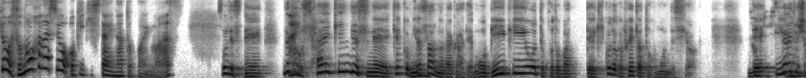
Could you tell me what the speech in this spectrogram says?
今日はそのお話をお聞きしたいなと思います。そうですね。なんか最近ですね、結構皆さんの中でも BPO って言葉って聞くことが増えたと思うんですよ。で、でね、意外と社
